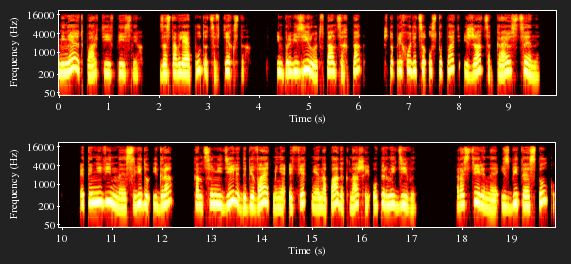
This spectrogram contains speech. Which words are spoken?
меняют партии в песнях, заставляя путаться в текстах, импровизируют в танцах так, что приходится уступать и сжаться к краю сцены. Эта невинная с виду игра к концу недели добивает меня эффектнее нападок нашей оперной дивы. Растерянная и сбитая с толку,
